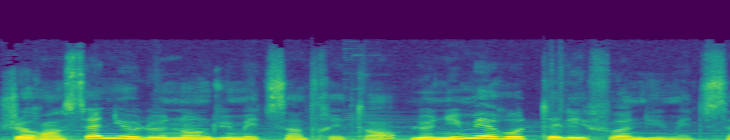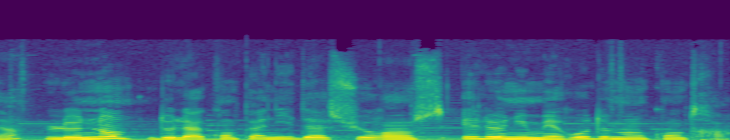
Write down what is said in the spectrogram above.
Je renseigne le nom du médecin traitant, le numéro de téléphone du médecin, le nom de la compagnie d'assurance et le numéro de mon contrat.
